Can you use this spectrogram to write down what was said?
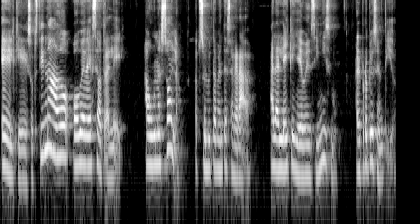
El que es obstinado obedece a otra ley, a una sola, absolutamente sagrada, a la ley que lleva en sí mismo, al propio sentido.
